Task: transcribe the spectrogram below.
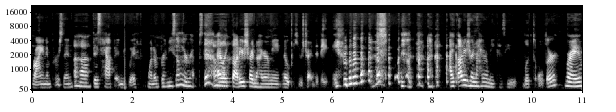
Ryan in person. Uh huh. This happened with one of Bernie's other reps. Uh-huh. I like thought he was trying to hire me. Nope, he was trying to date me. I thought he was trying to hire me because he looked older. Right.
